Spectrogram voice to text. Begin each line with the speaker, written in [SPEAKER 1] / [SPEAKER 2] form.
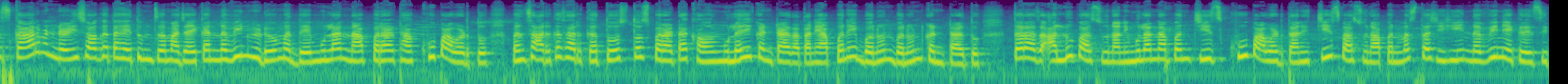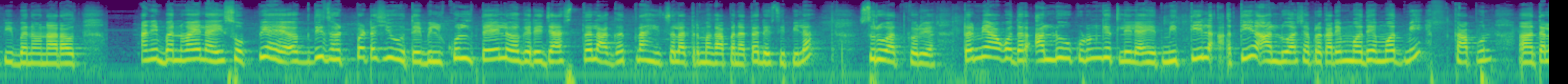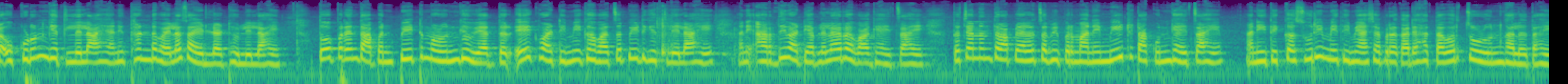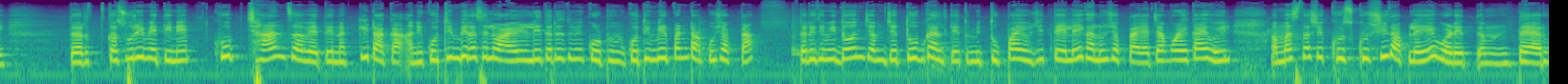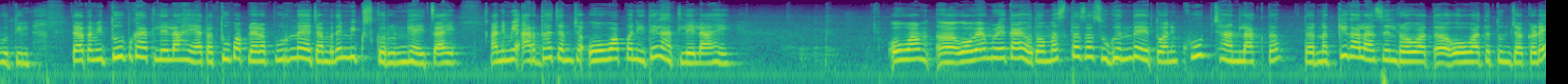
[SPEAKER 1] नमस्कार मंडळी स्वागत आहे तुमचं माझ्या एका नवीन व्हिडिओमध्ये. मुलांना पराठा खूप आवडतो पण सारखं सारखं तोच तोच पराठा खाऊन मुलंही कंटाळतात आणि आपणही बनवून बनवून कंटाळतो. तर आज आलूपासून आणि मुलांना पण चीज खूप आवडतं आणि चीजपासून आपण मस्त अशी ही नवीन एक रेसिपी बनवणार आहोत. आणि बनवायलाही सोपी आहे. अगदी झटपट अशी होते. बिलकुल तेल वगैरे जास्त लागत नाही. चला तर मग आपण आता रेसिपीला सुरुवात करूया. तर मी अगोदर आलू उकडून घेतलेले आहेत. मी तील तीन आलू अशा प्रकारे मध्ये मध मी कापून त्याला उकडून घेतलेलं आहे आणि थंड व्हायला साईडला ठेवलेला आहे. तोपर्यंत आपण पीठ मळून घेऊयात तर एक वाटी मी गव्हाचं पीठ घेतलेलं आहे आणि अर्धी वाटी आपल्याला रवा घ्यायचा आहे. त्याच्यानंतर आपल्याला चवीप्रमाणे मीठ टाकून घ्यायचं आहे आणि इथे कसुरी मेथी मी अशा प्रकारे हातावर चोळून घालत आहे. तर कसुरी मेथीने खूप छान चव येते नक्की टाका. आणि कोथिंबीर असेल वाळलेली तरी तुम्ही कोठून कोथिंबीर पण टाकू शकता. तर इथे मी दोन चमचे तूप घालते तुम्ही तुपाऐवजी तेलही घालू शकता. याच्यामुळे काय होईल मस्त असे खुसखुशीत आपले हे वडे तयार होतील. तर आता मी तूप घातलेलं आहे. आता तूप आपल्याला पूर्ण याच्यामध्ये मिक्स करून घ्यायचं आहे. आणि मी अर्धा चमचा ओवा पण इथे घातलेला आहे. ओवा ओव्यामुळे काय होतं मस्त असा सुगंध येतो आणि खूप छान लागतं. तर नक्की घाला असेल रवा ओवा तर तुमच्याकडे.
